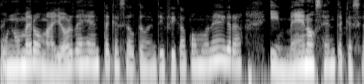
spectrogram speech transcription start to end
un número mayor de gente que se autoidentifica como negra y menos gente que se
